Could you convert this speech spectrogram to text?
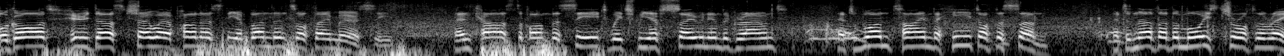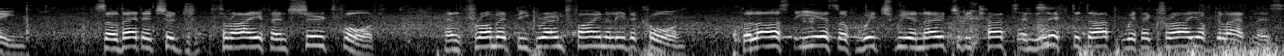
O God, who dost shower upon us the abundance of thy mercy, and cast upon the seed which we have sown in the ground, at one time the heat of the sun, at another the moisture of the rain, so that it should thrive and shoot forth, and from it be grown finally the corn, the last ears of which we are now to be cut and lifted up with a cry of gladness,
